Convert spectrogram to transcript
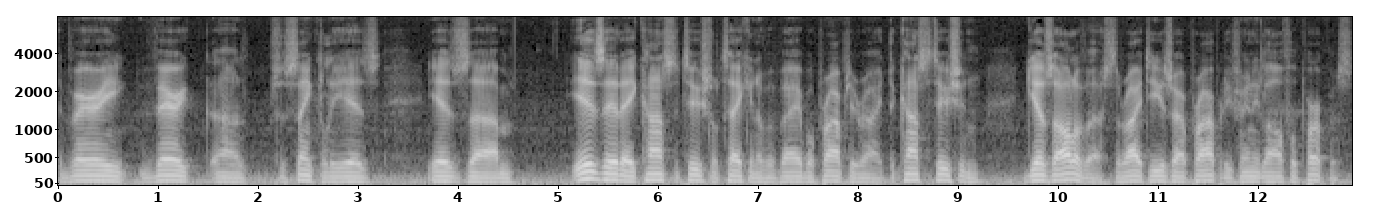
very very uh, succinctly is is um, is it a constitutional taking of a valuable property right? The Constitution gives all of us the right to use our property for any lawful purpose.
